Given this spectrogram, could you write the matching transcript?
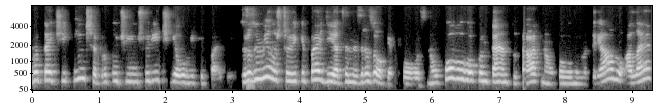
про те чи інше, про ту чи іншу річ є у Вікіпедії. Зрозуміло, що Вікіпедія це не зразок якогось наукового контенту, так наукового матеріалу, але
